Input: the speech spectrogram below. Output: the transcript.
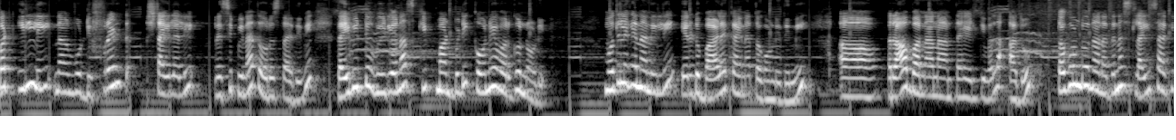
ಬಟ್ ಇಲ್ಲಿ ನಾವು ಡಿಫ್ರೆಂಟ್ ಸ್ಟೈಲಲ್ಲಿ ರೆಸಿಪಿನ ತೋರಿಸ್ತಾ ಇದ್ದೀವಿ ದಯವಿಟ್ಟು ವೀಡಿಯೋನ ಸ್ಕಿಪ್ ಮಾಡಿಬಿಡಿ, ಕೊನೆವರೆಗೂ ನೋಡಿ. ಮೊದಲಿಗೆ ನಾನಿಲ್ಲಿ ಎರಡು ಬಾಳೆಕಾಯಿನ ತೊಗೊಂಡಿದ್ದೀನಿ. ರಾ ಬನಾನಾ ಅಂತ ಹೇಳ್ತೀವಲ್ಲ ಅದು. ತಗೊಂಡು ನಾನು ಅದನ್ನು ಸ್ಲೈಸ್ ಆಗಿ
